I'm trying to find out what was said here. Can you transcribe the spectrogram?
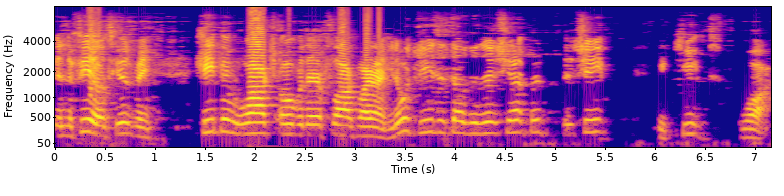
in the field, excuse me, keeping watch over their flock by night. You know what Jesus does with his shepherd, his sheep? He keeps watch.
